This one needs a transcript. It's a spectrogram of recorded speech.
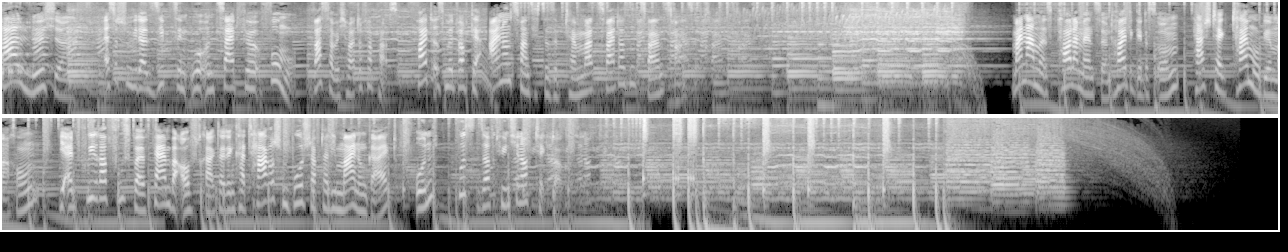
Hallöchen! Es ist schon wieder 17 Uhr und Zeit für FOMO. Was habe ich heute verpasst? Heute ist Mittwoch, der 21. September 2022. Mein Name ist Paula Menzel und heute geht es um Hashtag Teilmobilmachung, wie ein früherer Fußballfanbeauftragter den katarischen Botschafter die Meinung geigt und Hustensafthühnchen auf TikTok.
